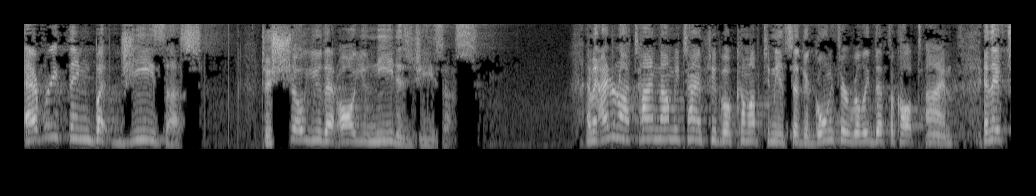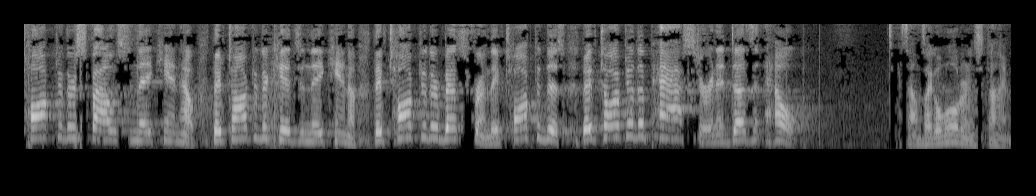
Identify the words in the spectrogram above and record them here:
everything but Jesus, to show you that all you need is Jesus. I mean, I don't know how, time, how many times people have come up to me and said they're going through a really difficult time, and they've talked to their spouse and they can't help. They've talked to their kids and they can't help. They've talked to their best friend. They've talked to this. They've talked to the pastor and it doesn't help. Sounds like a wilderness time.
